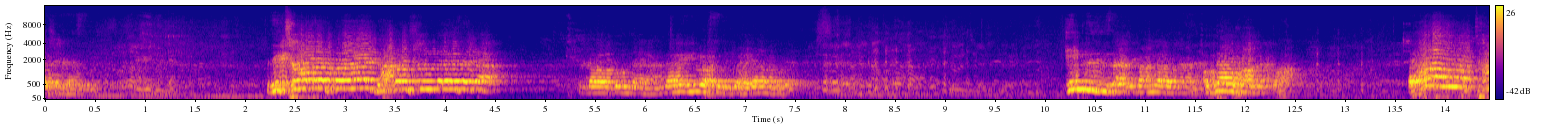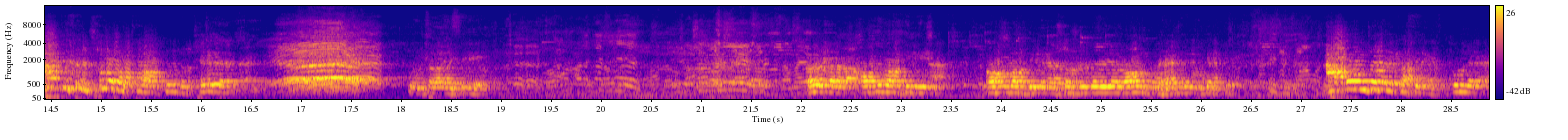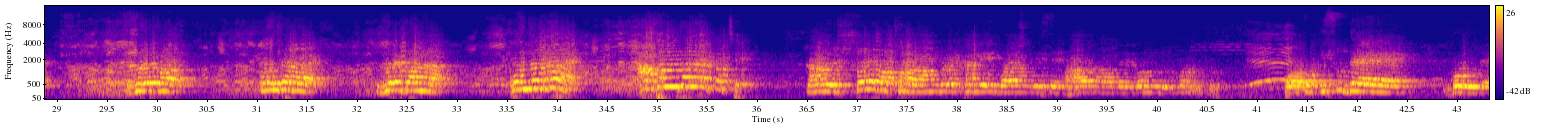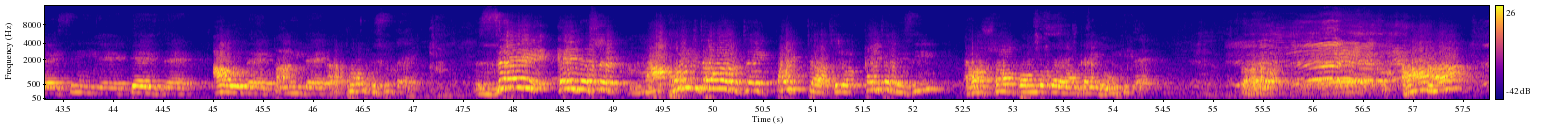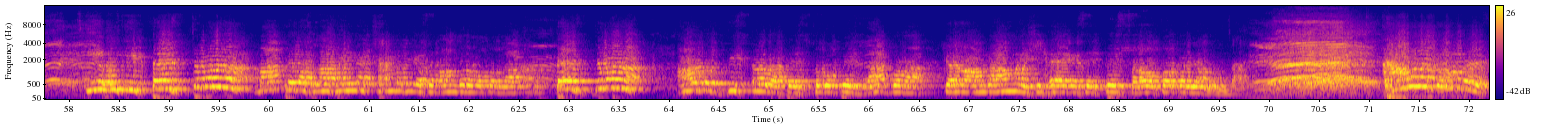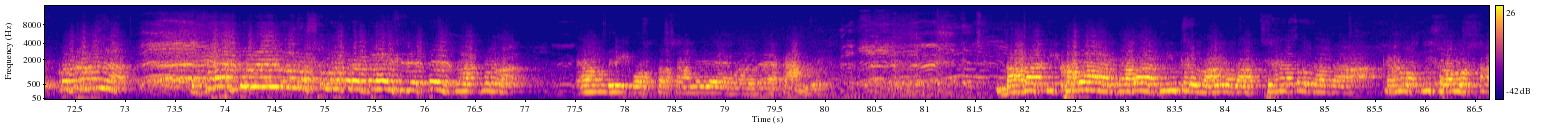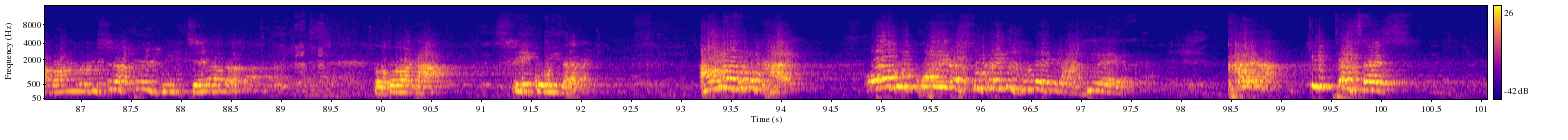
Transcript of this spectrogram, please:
বসে গেছে রিক্সাওয়ালা করে ঢাকা বিশ্ববিদ্যালয়ে জায়গা এটা কোন জায়গা গাড়ি ইউনিভার্সিটি হয়ে গেল ইংরেজি জানি বাংলা করা অপবাদ দিবি না অপবাদ দিবি না শ্বশুর বাড়িতে রংপুর হ্যান্ডেল আপন জনের কাছে কোন জায়গায়? কোন জায়গায়? না। কোন জায়গায়? আপন জনের কাছে। কারণ ষোলো বছর এই বয়ান ভারত আমাদের বন্ধু বন্ধু। কত কিছু দেয়, গরু দেয়, চিনি দেয়, তেল দেয়, আলু দেয়, পানি দেয়, আর কত কিছু দেয়। যে এই দেশের মাখন যে পাইপটা ছিল, কাইটা দিছি, এখন সব বন্ধ করে খালি হুমকি দেয়। কি হুমকি পেজ দেবো না বাপ লাফাই না, সাংবাদিক আছে, বান্দরের মতো লাফ পেজ দেবো না আমরা তো বিস্তার পেজ তবু পেজ লাগবো না। কেন আমরা আম্মাই শিখাই গেছে পেজ ছাড়াও তরকারি যায় খাব না তো হবে, কথা বল না। যে তুমি কান্দে। দাদা, কি খবর? দাদা, দিনকাল ভালো যাচ্ছে না তো, দাদা? কেন, কি সমস্যা? বাংলাদেশের আপনি দিচ্ছে না, দাদা। তো তোরা খা, সেই কই দাঁড়ায় আমরা যখন খাই, ও কই না, শুকাইতে শুকাইতে হাড্ডি হয়ে গেছে। খায় না কিচ্ছা শেষ।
